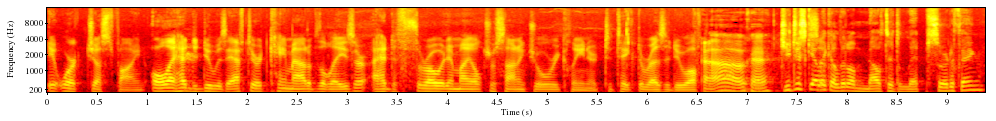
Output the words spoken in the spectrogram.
it worked just fine. All I had to do was after it came out of the laser, I had to throw it in my ultrasonic jewelry cleaner to take the residue off. the Oh, okay. Do you just get like a little melted lip sort of thing?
